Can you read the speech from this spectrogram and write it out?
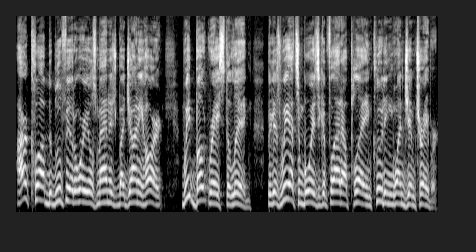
our club, the Bluefield Orioles, managed by Johnny Hart, we boat raced the league because we had some boys that could flat out play, including one Jim Traber.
